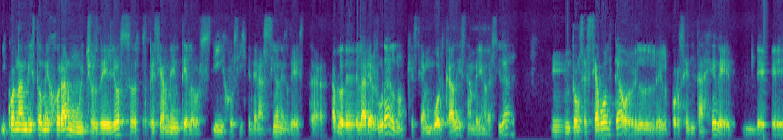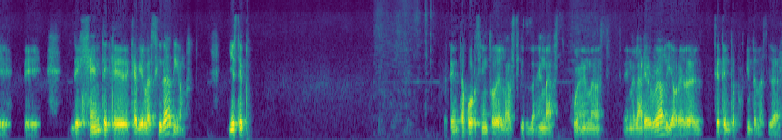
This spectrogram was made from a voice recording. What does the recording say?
Y cuando han visto mejorar muchos de ellos, especialmente los hijos y generaciones de esta, hablo del área rural, ¿no? que se han volcado y se han venido a las ciudades. Entonces se ha volteado el, porcentaje de, de, gente que, había en la ciudad, digamos. Y este 70% de las, en, las, en, las, en el área rural y ahora el 70% en la ciudad.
